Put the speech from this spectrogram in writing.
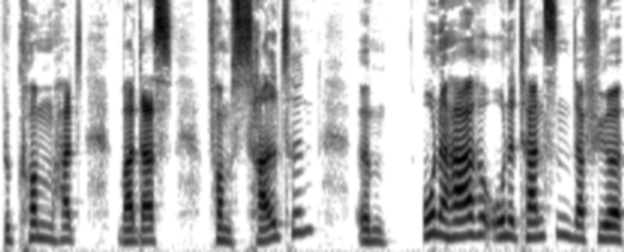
bekommen hat, war das vom Sultan. Ähm, ohne Haare, ohne Tanzen, dafür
